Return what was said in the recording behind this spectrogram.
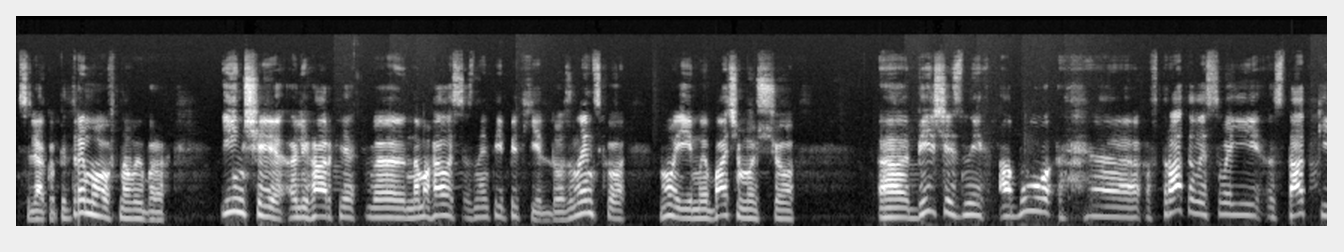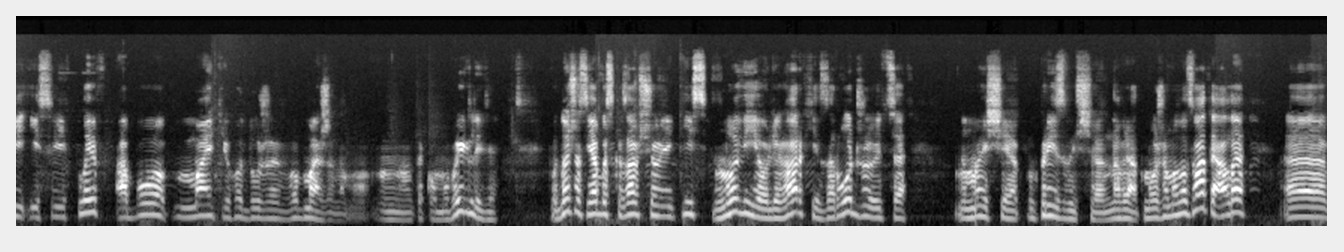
всіляко підтримував на виборах. Інші олігархи е, намагалися знайти підхід до Зеленського. Ну і ми бачимо, що е, більшість з них або е, втратили свої статки і свій вплив, або мають його дуже в обмеженому такому вигляді. Водночас я би сказав, що якісь нові олігархи зароджуються. Ми ще прізвища навряд можемо назвати, але е,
